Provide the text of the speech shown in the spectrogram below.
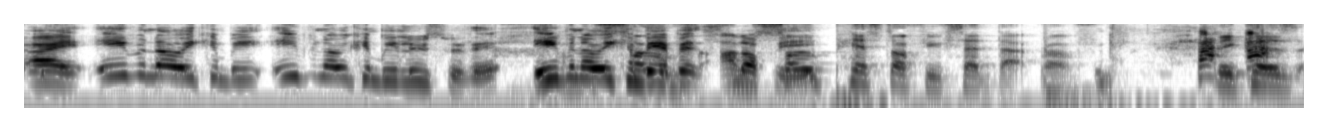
Alright, even though he can be, even though he can be loose with it, even though he can be a bit sloppy. I'm so pissed off you've said that, bruv. Because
